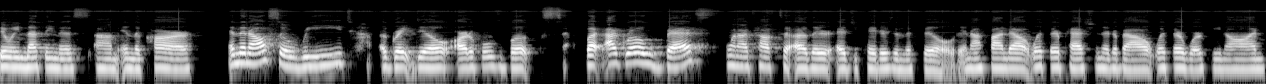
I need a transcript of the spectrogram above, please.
doing nothingness um, in the car. And then I also read a great deal, articles, books, but I grow best when I talk to other educators in the field and I find out what they're passionate about, what they're working on,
